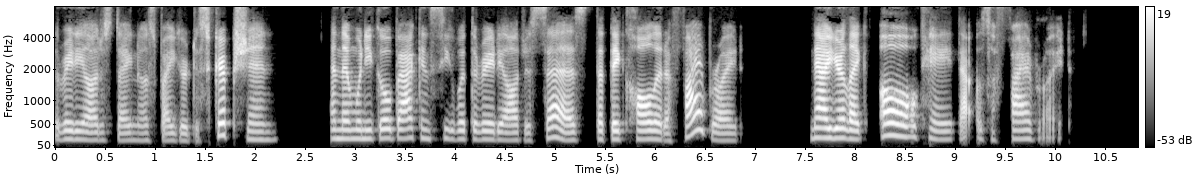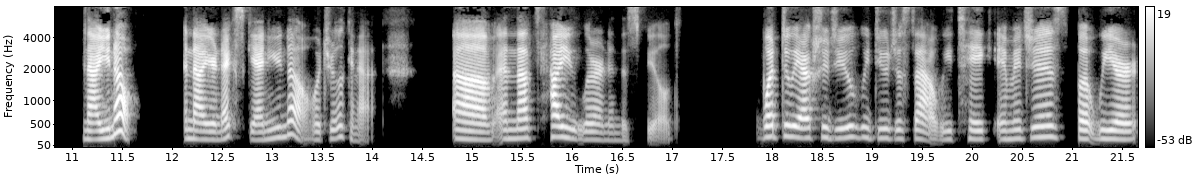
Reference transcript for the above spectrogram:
the radiologist diagnose by your description. And then when you go back and see what the radiologist says, that they call it a fibroid, now you're like, oh, okay, that was a fibroid. Now you know. And now your next scan, you know what you're looking at. Um, and that's how you learn in this field. What do we actually do? We do just that. We take images, but we are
